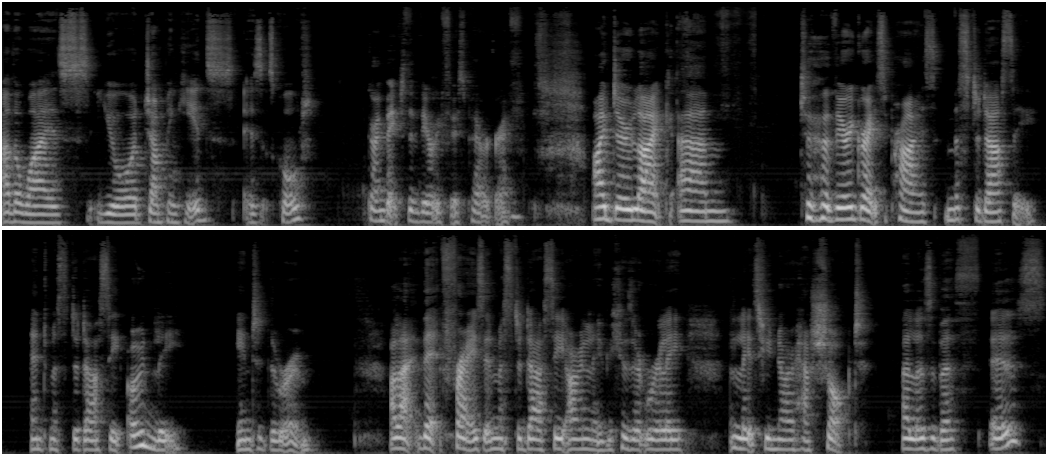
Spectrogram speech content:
Otherwise, you're jumping heads, as it's called. Going back to the very first paragraph. I do like, um, to her very great surprise, Mr. Darcy and Mr. Darcy only entered the room. I like that phrase, and Mr. Darcy only, because it really lets you know how shocked Elizabeth is.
